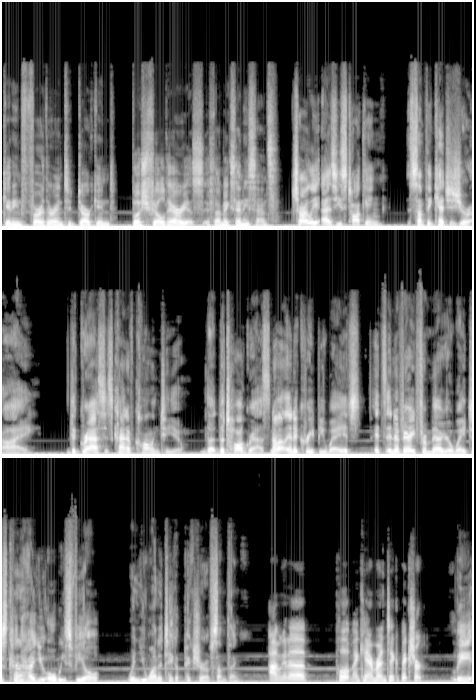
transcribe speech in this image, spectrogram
getting further into darkened, bush filled areas, if that makes any sense. Charlie, as he's talking, something catches your eye. The grass is kind of calling to you. The the tall grass, not in a creepy way. It's it's in a very familiar way, just kind of how you always feel when you want to take a picture of something. I'm gonna pull up my camera and take a picture. Lee,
